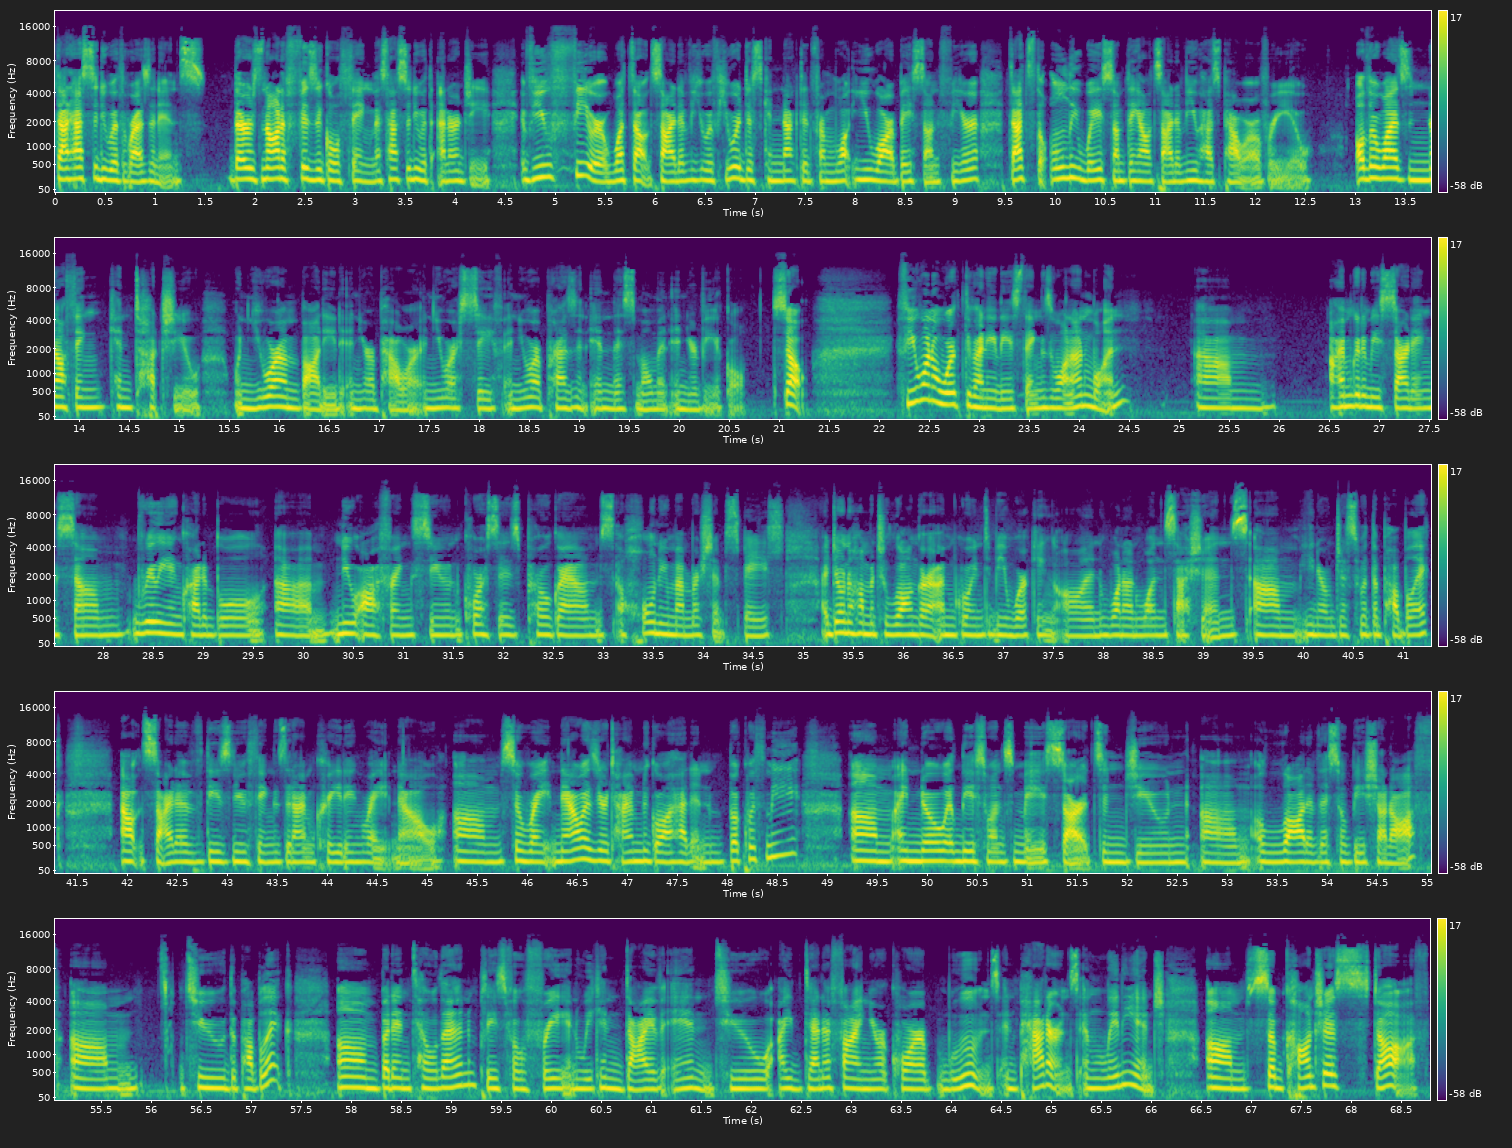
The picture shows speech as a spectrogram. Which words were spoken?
That has to do with resonance there's not a physical thing. This has to do with energy. If you fear what's outside of you, if you are disconnected from what you are based on fear, that's the only way something outside of you has power over you. Otherwise, nothing can touch you when you are embodied in your power and you are safe and you are present in this moment in your vehicle. So, if you want to work through any of these things one on one, I'm going to be starting some really incredible um, new offerings soon courses, programs, a whole new membership space. I don't know how much longer I'm going to be working on one on one sessions, um, you know, just with the public outside of these new things that I'm creating right now. Um, so, right now is your time to go ahead and book with me. Um, I know at least once May starts in June, um, a lot of this will be shut off. To the public. Um, but until then, please feel free and we can dive into identifying your core wounds and patterns and lineage, um, subconscious stuff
